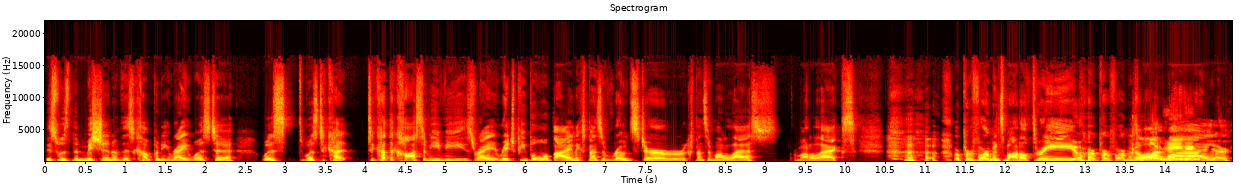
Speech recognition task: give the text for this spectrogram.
this was the mission of this company, right? Was to was was to cut to cut the cost of EVs, right? Rich people will buy an expensive Roadster or expensive Model S or Model X or performance Model 3 or performance Go Model Y or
